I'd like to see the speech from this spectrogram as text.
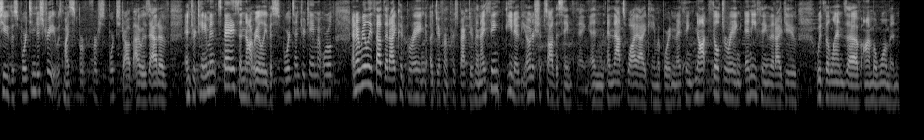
to the sports industry. It was my sp- first sports job. I was out of entertainment space and not really the sports entertainment world. And I really thought that I could bring a different perspective. And I think, you know, the ownership saw the same thing. And, and that's why I came aboard. And I think not filtering anything that I do with the lens of I'm a woman,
